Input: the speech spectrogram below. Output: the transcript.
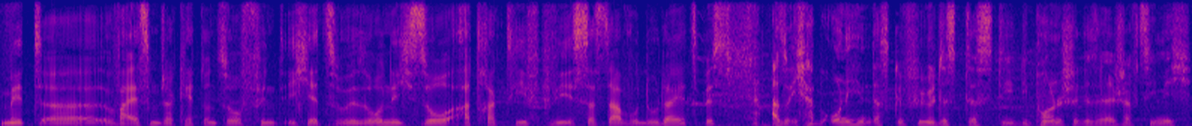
mit äh, weißem Jackett und so finde ich jetzt sowieso nicht so attraktiv. Wie ist das da, wo du da jetzt bist? Also ich habe ohnehin das Gefühl, dass, dass die, die polnische Gesellschaft ziemlich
